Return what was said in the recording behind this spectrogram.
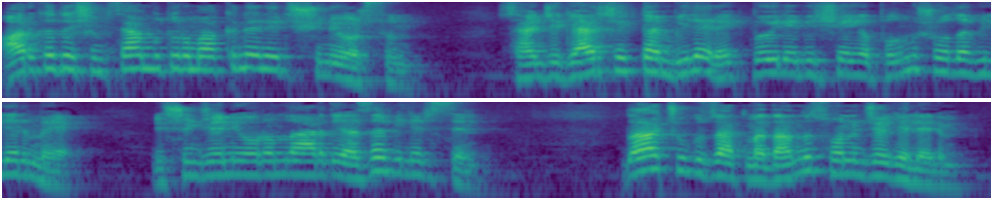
Arkadaşım sen bu durum hakkında ne düşünüyorsun? Sence gerçekten bilerek böyle bir şey yapılmış olabilir mi? Düşünceni yorumlarda yazabilirsin. Daha çok uzatmadan da sonuca gelelim.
